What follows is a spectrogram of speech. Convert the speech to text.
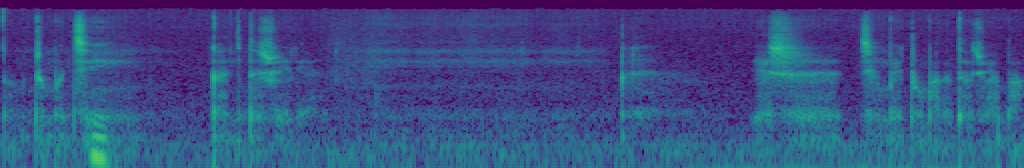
能这么近看你的睡脸，也是青梅竹马的特权吧？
